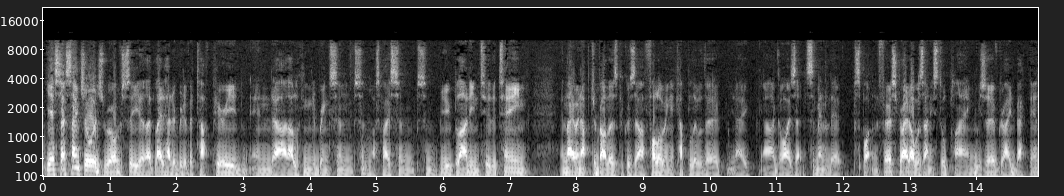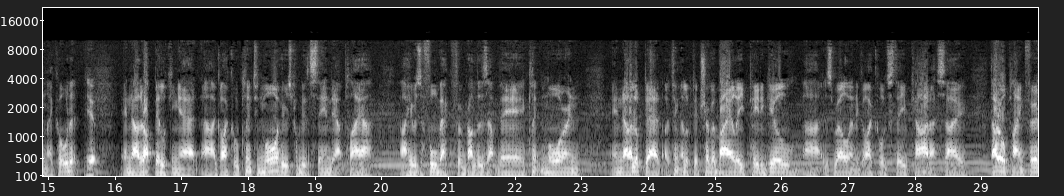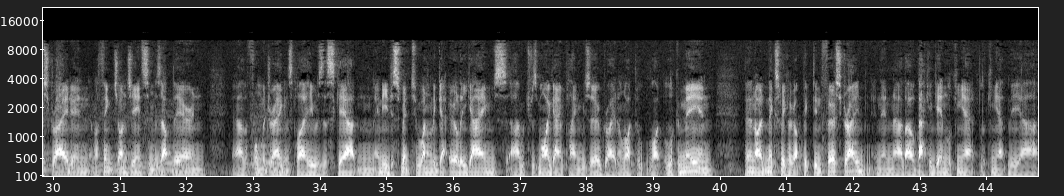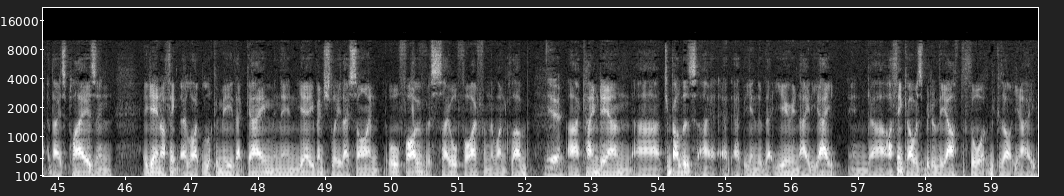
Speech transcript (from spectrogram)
Yeah, so St George were obviously uh, they'd had a bit of a tough period, and uh, they're looking to bring some, some I suppose some, some new blood into the team. And they went up to brothers because they were following a couple of the you know uh, guys that cemented their spot in first grade. I was only still playing reserve grade back then. They called it. Yep. And uh, they're up there looking at uh, a guy called Clinton Moore, who's probably the standout player. Uh, he was a fullback for brothers up there, Clinton Moore, and and uh, they looked at I think they looked at Trevor Bailey, Peter Gill uh, as well, and a guy called Steve Carter. So they're all playing first grade, and, and I think John Jansen was up there, and uh, the former Dragons player, he was a scout, and, and he just went to one of the early games, uh, which was my game playing reserve grade, and liked the, liked the look of me, and then I, next week I got picked in first grade, and then uh, they were back again looking at looking at the uh, those players, and again, I think they liked the look of me that game. And then, yeah, eventually they signed all five of us, so all five from the one club Yeah. uh, came down uh, to Brothers uh, at, at the end of that year in '88, and uh, I think I was a bit of the afterthought because I, you know,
